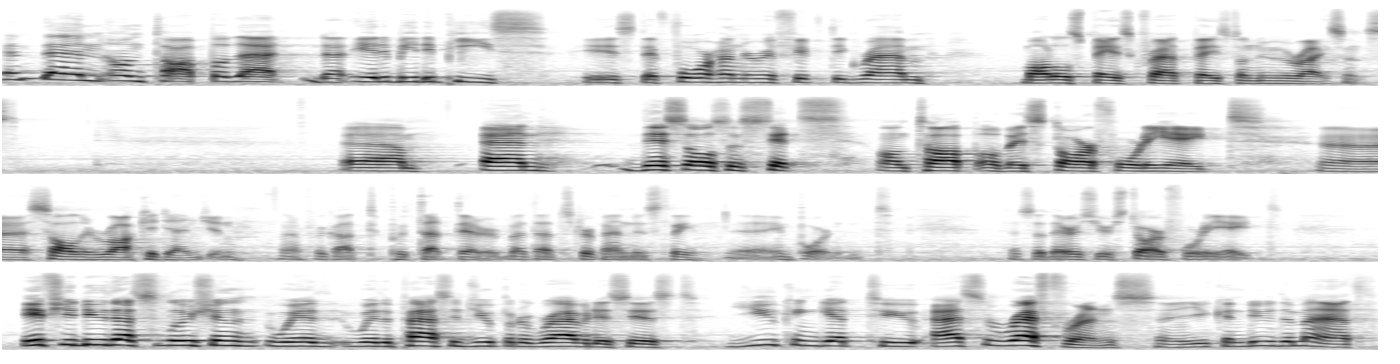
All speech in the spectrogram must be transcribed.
And then on top of that, that itty bitty piece is the 450 gram model spacecraft based on New Horizons. Um, and this also sits on top of a Star 48 uh, solid rocket engine. I forgot to put that there, but that's tremendously uh, important. And so there's your star 48. If you do that solution with, with a passive Jupiter gravity assist, you can get to, as a reference, and you can do the math,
